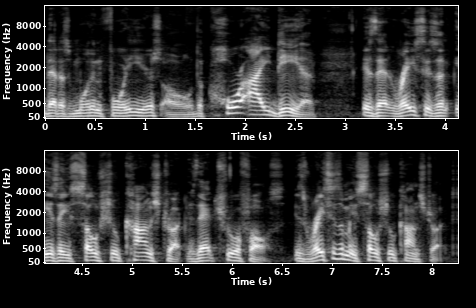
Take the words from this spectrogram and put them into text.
that is more than 40 years old. The core idea is that racism is a social construct. Is that true or false? Is racism a social construct?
